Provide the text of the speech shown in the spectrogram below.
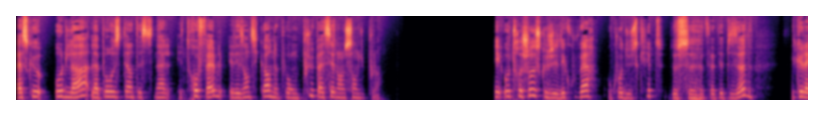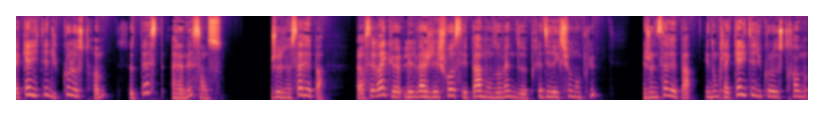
Parce que au-delà, la porosité intestinale est trop faible et les anticorps ne pourront plus passer dans le sang du poulain. Et autre chose que j'ai découvert au cours du script de cet épisode, c'est que la qualité du colostrum se teste à la naissance. Je ne savais pas. Alors c'est vrai que l'élevage des chevaux, c'est pas mon domaine de prédilection non plus, mais je ne savais pas. Et donc la qualité du colostrum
